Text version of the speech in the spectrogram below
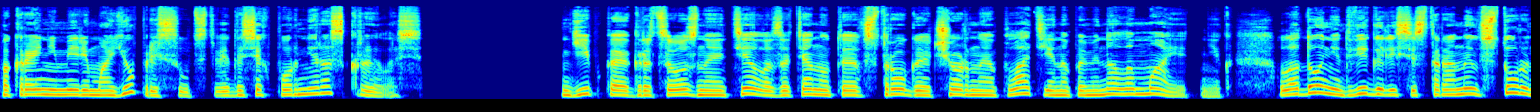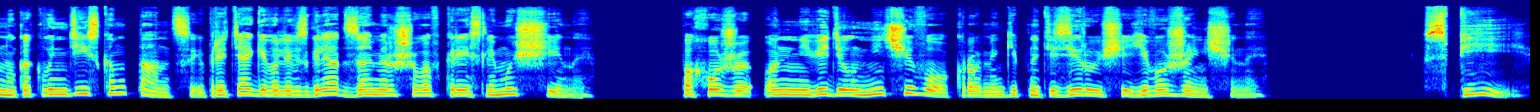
По крайней мере, мое присутствие до сих пор не раскрылось. Гибкое, грациозное тело, затянутое в строгое черное платье, напоминало маятник. Ладони двигались из стороны в сторону, как в индийском танце, и притягивали взгляд замершего в кресле мужчины. Похоже, он не видел ничего, кроме гипнотизирующей его женщины. «Спи»,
